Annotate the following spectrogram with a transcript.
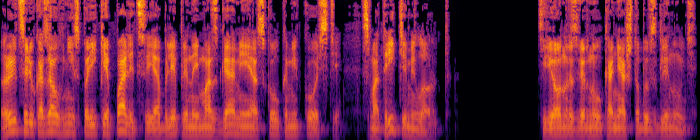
Рыцарь указал вниз по реке палицей, облепленной мозгами и осколками кости. «Смотрите, милорд!» Тирион развернул коня, чтобы взглянуть.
